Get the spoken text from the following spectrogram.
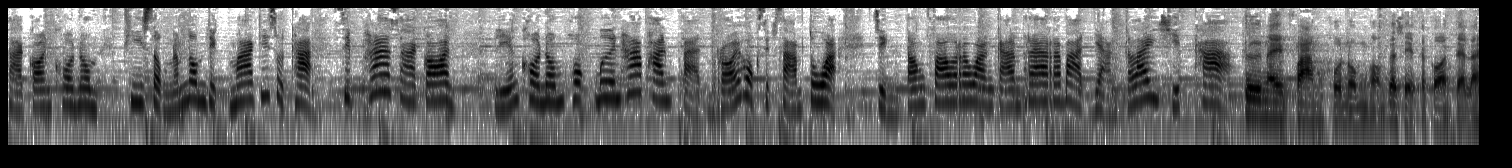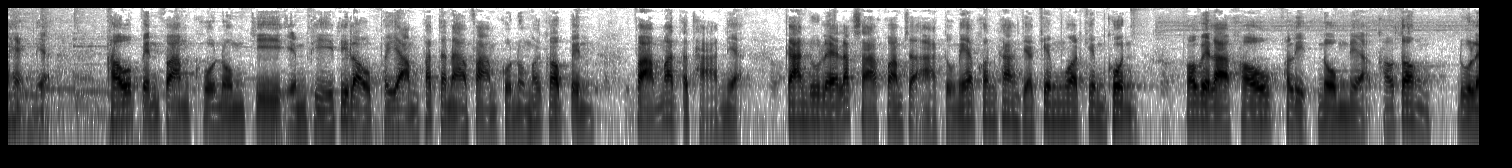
สากรโคนมที่ส่งน้ำนมดิบมากที่สุดค่ะ 15 สากรเลี้ยงโคนม 65,863 ตัว จึงต้องเฝ้าระวังการแพร่ระบาดอย่างใกล้ชิดค่ะ คือในฟาร์มโคนมของเกษตรกรแต่ละแห่งเนี่ย เขาเป็นฟาร์มโคนม GMP ที่เราพยายามพัฒนาฟาร์มโคนมให้เขาเป็นฟาร์มมาตรฐานเนี่ยการดูแลรักษาความสะอาดตรงนี้ค่อนข้างจะเข้มงวดเข้มข้น เพราะเวลาเขาผลิตนมเนี่ยเขาต้องดูแล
